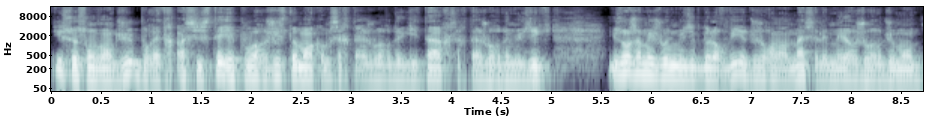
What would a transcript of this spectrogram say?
ils se sont vendus pour être assistés et pouvoir justement, comme certains joueurs de guitare, certains joueurs de musique, ils n'ont jamais joué de musique de leur vie et du jour au lendemain, c'est les meilleurs joueurs du monde.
